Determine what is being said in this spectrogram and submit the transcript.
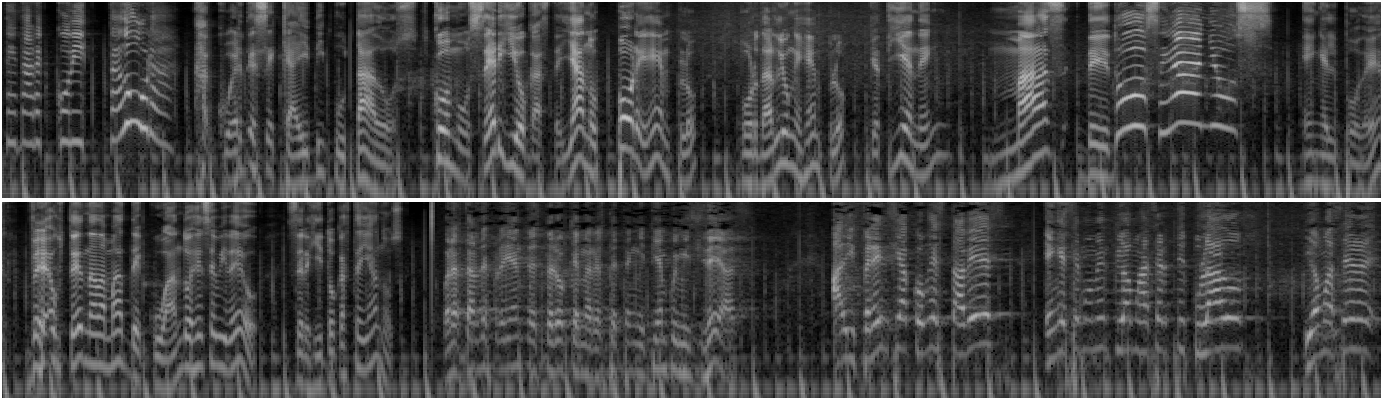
de narcodictadura. Acuérdese que hay diputados como Sergio Castellano, por ejemplo, por darle un ejemplo, que tienen más de 12 años en el poder. Vea usted nada más de cuándo es ese video, Sergito Castellanos. Buenas tardes, presidente. Espero que me respeten mi tiempo y mis ideas. A diferencia con esta vez, en ese momento íbamos a ser titulados, íbamos a ser,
